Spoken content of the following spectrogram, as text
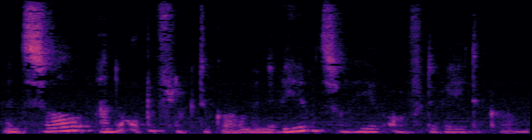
Het zal aan de oppervlakte komen en de wereld zal hierover te weten komen.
